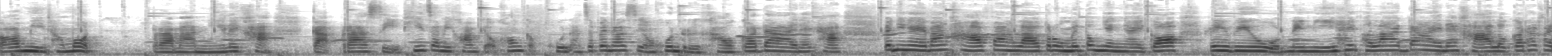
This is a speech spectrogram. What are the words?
ก็มีทั้งหมด ประมาณนี้เลยค่ะ กับราศีที่จะมีความเกี่ยวข้องกับคุณ อาจจะเป็นราศีของคุณหรือเขาก็ได้นะคะ เป็นยังไงบ้างคะฟังแล้วตรงไม่ตรงยังไงก็รีวิวในนี้ให้พลาดได้นะคะแล้วก็ถ้าใคร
